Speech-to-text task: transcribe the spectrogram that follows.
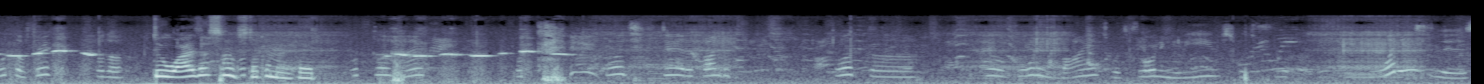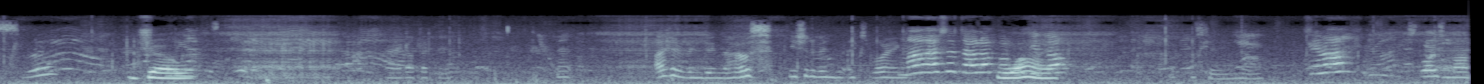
what the frick? What the, Dude, why is that song stuck in my head? what the heck? What, the, what? Dude, I found it. What the? Yo, floating vines with floating leaves with flo What is this, bro? Joe. Alright, I got that cool. Man, I should have been doing the house. You should have been exploring. Mamá, esa tabla por Why? Just kidding, no. Sí, ma. Explores more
